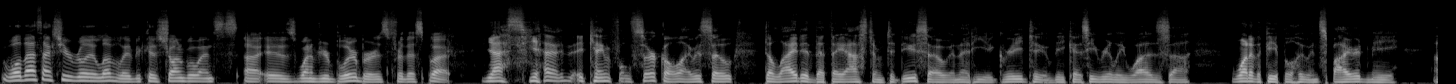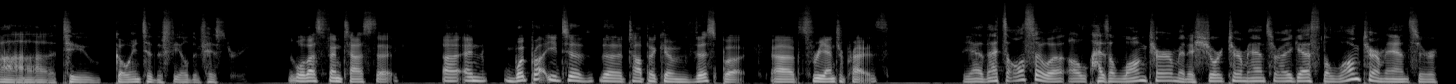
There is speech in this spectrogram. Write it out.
Well, that's actually really lovely because Sean Wilentz uh, is one of your blurbers for this book. Yes, yeah, it came full circle. I was so delighted that they asked him to do so and that he agreed to because he really was uh, one of the people who inspired me uh, to go into the field of history. Well, that's fantastic. Uh, and what brought you to the topic of this book, uh, Free Enterprise? Yeah, that's also a, a has a long term and a short term answer, I guess. The long term answer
